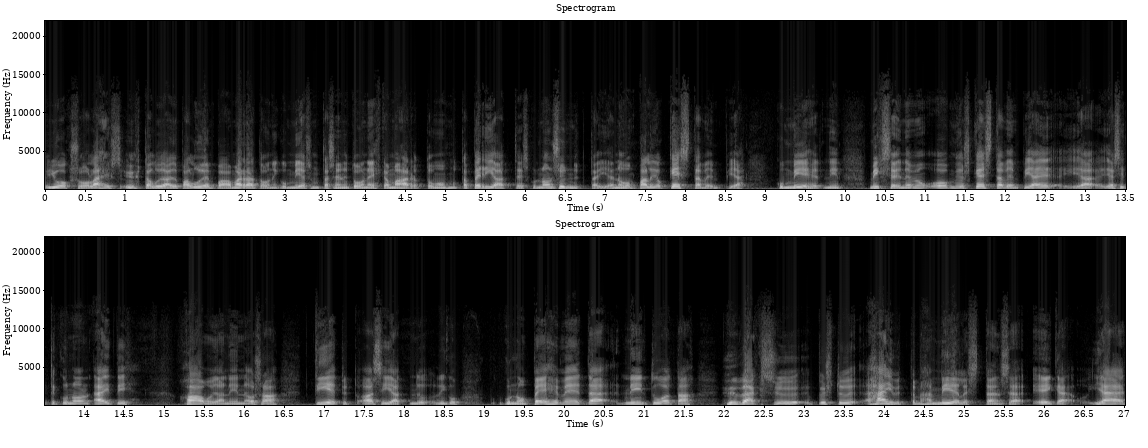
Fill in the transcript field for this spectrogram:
juoksuu lähes yhtä lujaa, jopa lujempaa maratoni kuin mies, mutta se nyt on ehkä mahdottomuus, mutta periaatteessa kun ne on synnyttäjiä, ne on paljon kestävämpiä kuin miehet, niin miksei ne ole myös kestävämpiä ja, ja sitten kun on äiti haamoja, niin osaa tietyt asiat, niin kuin kun ne on pehmeitä, niin tuota, hyväksyy, pystyy häivyttämään mielestänsä, eikä jää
